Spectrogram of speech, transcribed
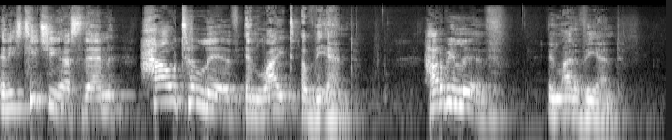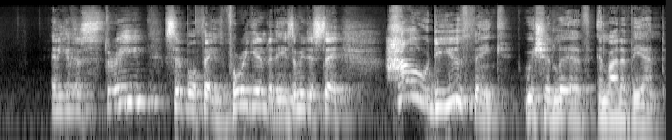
And he's teaching us then how to live in light of the end. How do we live in light of the end? And he gives us three simple things. Before we get into these, let me just say, how do you think we should live in light of the end?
